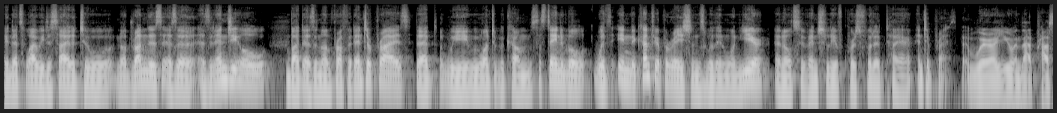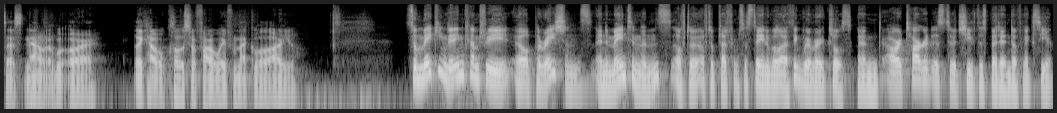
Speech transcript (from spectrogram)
And that's why we decided to not run this as a as an NGO, but as a nonprofit enterprise that we, we want to become sustainable within the country operations within one year and also eventually of course for the entire enterprise. Where are you in that process now or like how close or far away from that goal are you? So making the in-country uh, operations and the maintenance of the of the platform sustainable, I think we're very close. And our target is to achieve this by the end of next year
